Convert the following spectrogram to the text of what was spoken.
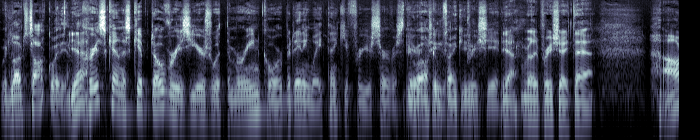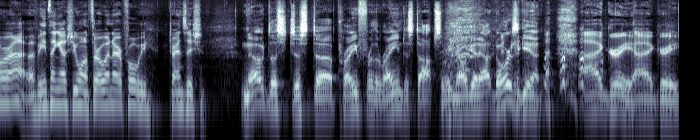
We'd love to talk with you. yeah, Chris kind of skipped over his years with the Marine Corps, but anyway, thank you for your service there. You're welcome. too. Thank you. Appreciate it. yeah, really appreciate that. All right. If anything else you want to throw in there before we transition? No, let's just uh, pray for the rain to stop so we can all get outdoors again. I agree. I agree.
